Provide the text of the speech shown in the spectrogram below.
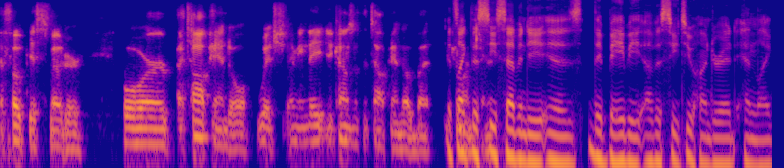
a focus motor or a top handle which i mean they it comes with the top handle but it's like the c70 is the baby of a c200 and like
